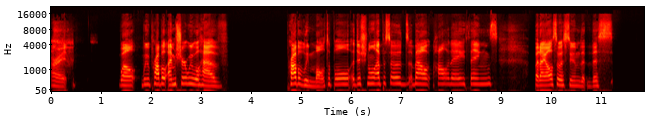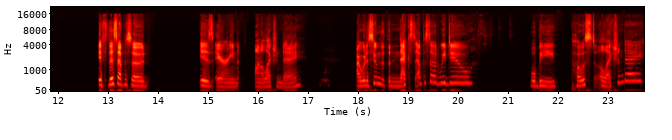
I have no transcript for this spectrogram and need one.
all right. Well, we probably I'm sure we will have probably multiple additional episodes about holiday things, but I also assume that this if this episode is airing on election day, I would assume that the next episode we do will be post election day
